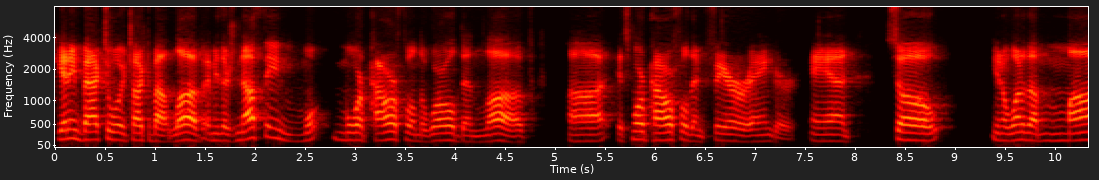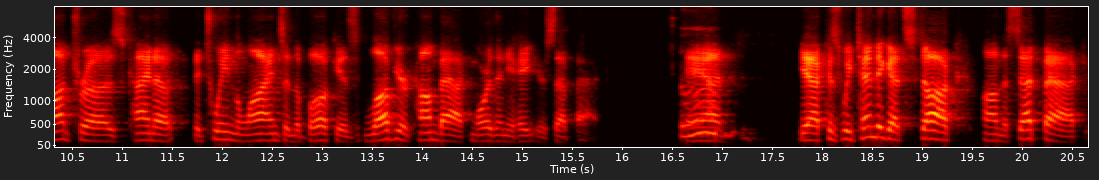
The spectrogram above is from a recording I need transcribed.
getting back to what we talked about love, I mean, there's nothing mo- more powerful in the world than love. Uh, it's more powerful than fear or anger. And so, you know, one of the mantras kind of between the lines in the book is love your comeback more than you hate your setback. Ooh. And yeah, because we tend to get stuck on the setback.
